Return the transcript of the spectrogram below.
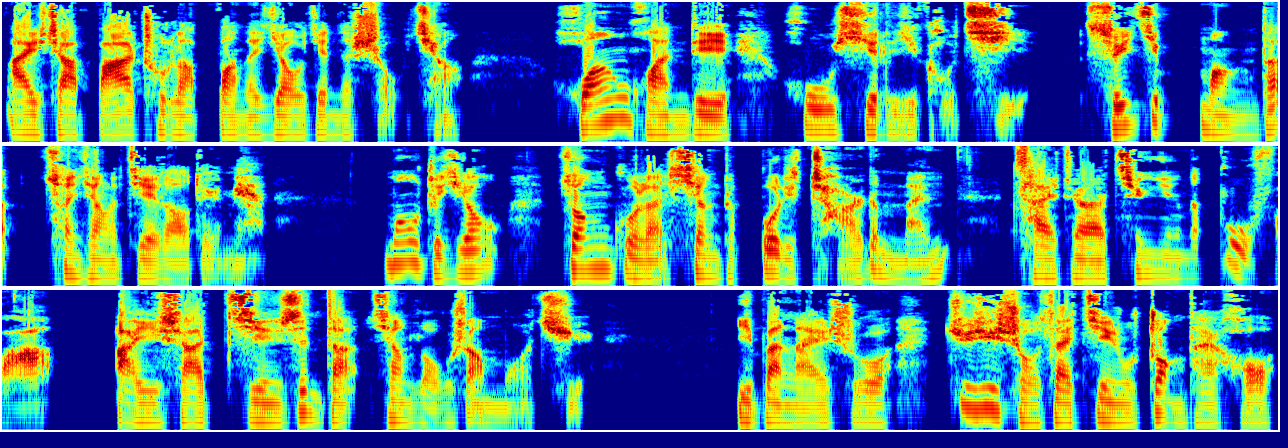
阿伊莎拔出了绑在腰间的手枪，缓缓地呼吸了一口气，随即猛地窜向了街道对面。猫着腰钻过了镶着玻璃碴的门，踩着轻盈的步伐，阿伊莎谨慎地向楼上摸去。一般来说，狙击手在进入状态后，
